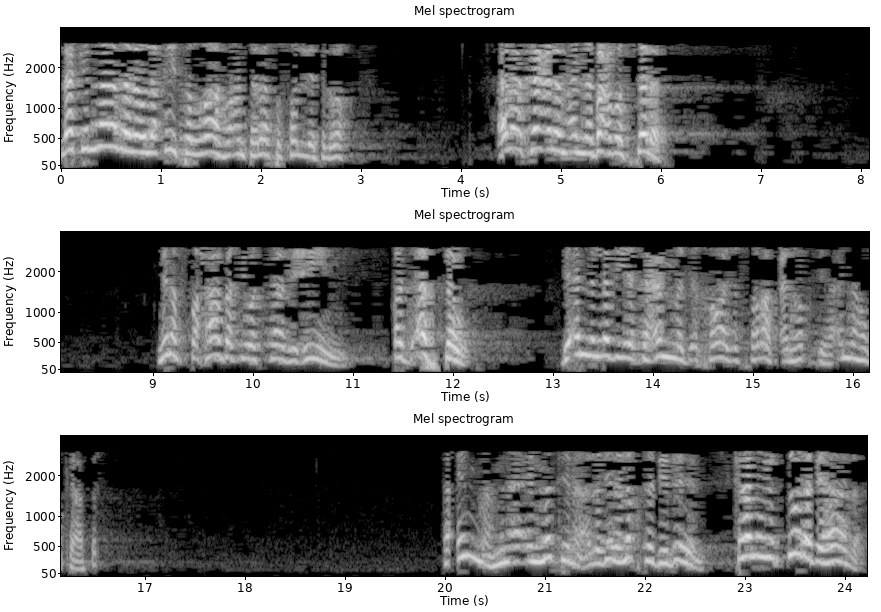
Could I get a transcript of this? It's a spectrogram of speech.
لكن ماذا لو لقيت الله وأنت لا تصلي في الوقت؟ ألا تعلم أن بعض السلف من الصحابة والتابعين قد أفتوا بأن الذي يتعمد إخراج الصلاة عن وقتها أنه كافر؟ أئمة من أئمتنا الذين نقتدي بهم كانوا يفتون بهذا.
